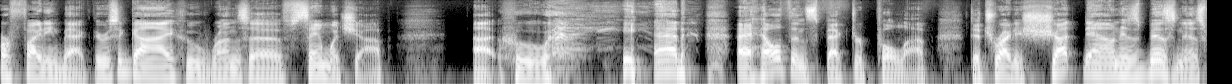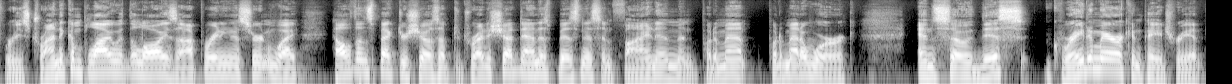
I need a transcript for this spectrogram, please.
are fighting back. There's a guy who runs a sandwich shop uh, who he had a health inspector pull up to try to shut down his business where he's trying to comply with the law. He's operating in a certain way. Health inspector shows up to try to shut down his business and fine him and put him out, put him out of work. And so this great American patriot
